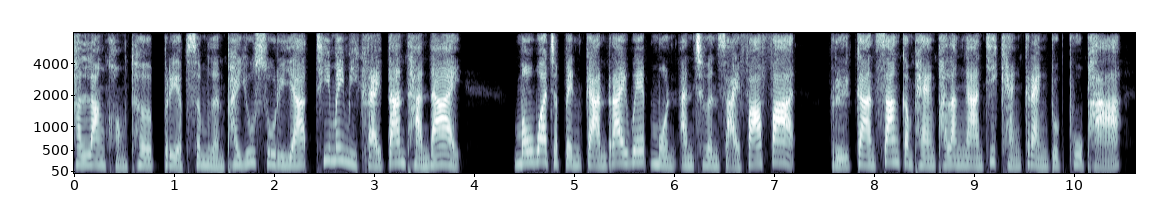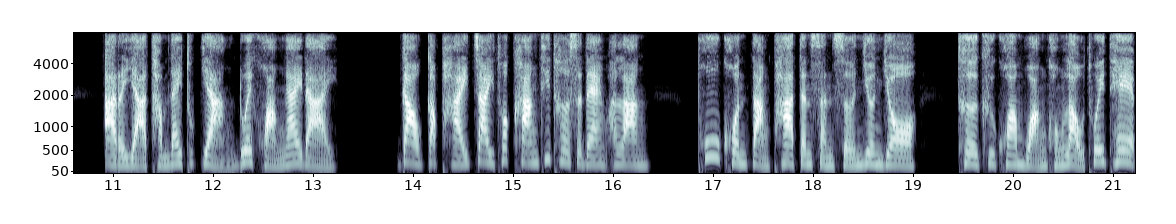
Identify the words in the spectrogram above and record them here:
พลังของเธอเปรียบเสมือนพายุสุริยะที่ไม่มีใครต้านทานได้ไม่ว่าจะเป็นการไร้เวทมนต์อัญเชิญสายฟ้าฟาด หรือการสร้างกำแพงพลังงานที่แข็งแกร่งดุดภูผา อารยาทำได้ทุกอย่างด้วยความง่ายดายเก่ากับหายใจทุกครั้งที่เธอแสดงพลัง ผู้คนต่างพากันสรรเสริญเยินยอ เธอคือความหวังของเหล่าถ้วยเทพ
